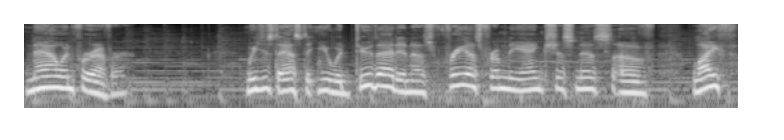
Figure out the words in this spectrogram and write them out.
now and forever. We just ask that you would do that in us, free us from the anxiousness of life,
